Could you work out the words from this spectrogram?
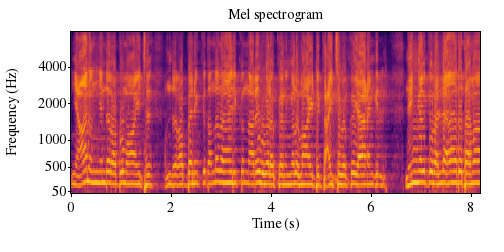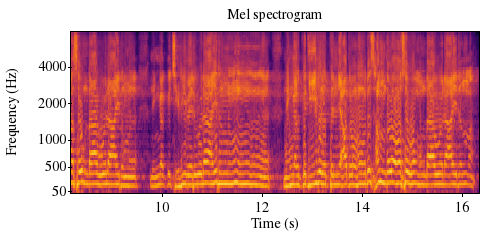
ഞാനും എന്റെ റബ്ബുമായിട്ട് എന്റെ റബ്ബനിക്ക് തന്നതായിരിക്കുന്ന അറിവുകളൊക്കെ നിങ്ങളുമായിട്ട് കാഴ്ചവെക്കുകയാണെങ്കിൽ നിങ്ങൾക്ക് വല്ലാതെ തമാശ ഉണ്ടാകൂലായിരുന്നു നിങ്ങൾക്ക് ചിരി വരൂലായിരുന്നു നിങ്ങൾക്ക് ജീവിതത്തിൽ യാതൊരു സന്തോഷവും ഉണ്ടാവൂലായിരുന്നു.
